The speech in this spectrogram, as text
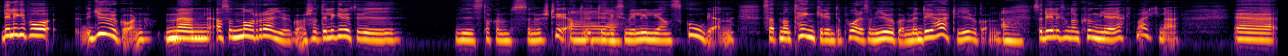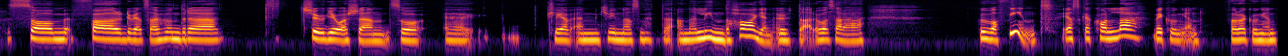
Det ligger på Djurgården, men alltså norra Djurgården. Så att det ligger ute vid, vid Stockholms universitet, Ah, ute ja. liksom i Liljanskogen. Så att man tänker inte på det som Djurgården, men det hör till Djurgården. Ah. Så det är liksom de kungliga jaktmarkerna. Eh, som för du vet, så här, 120 år sedan så eh, klev en kvinna som hette Anna Lindhagen ut där och var så här Gud vad fint, jag ska kolla med kungen, förra kungen,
